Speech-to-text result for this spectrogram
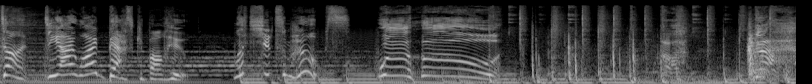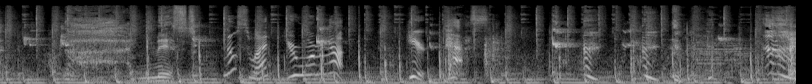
Done. DIY basketball hoop. Let's shoot some hoops. Woohoo! Ah, ah, ah, missed. No sweat. You're warming up. Here, pass. Uh, uh, uh.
